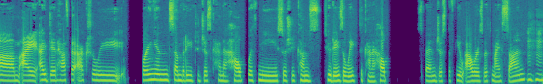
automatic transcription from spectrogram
Um, I I did have to actually bring in somebody to just kind of help with me. So she comes two days a week to kind of help spend just a few hours with my son. Mm-hmm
